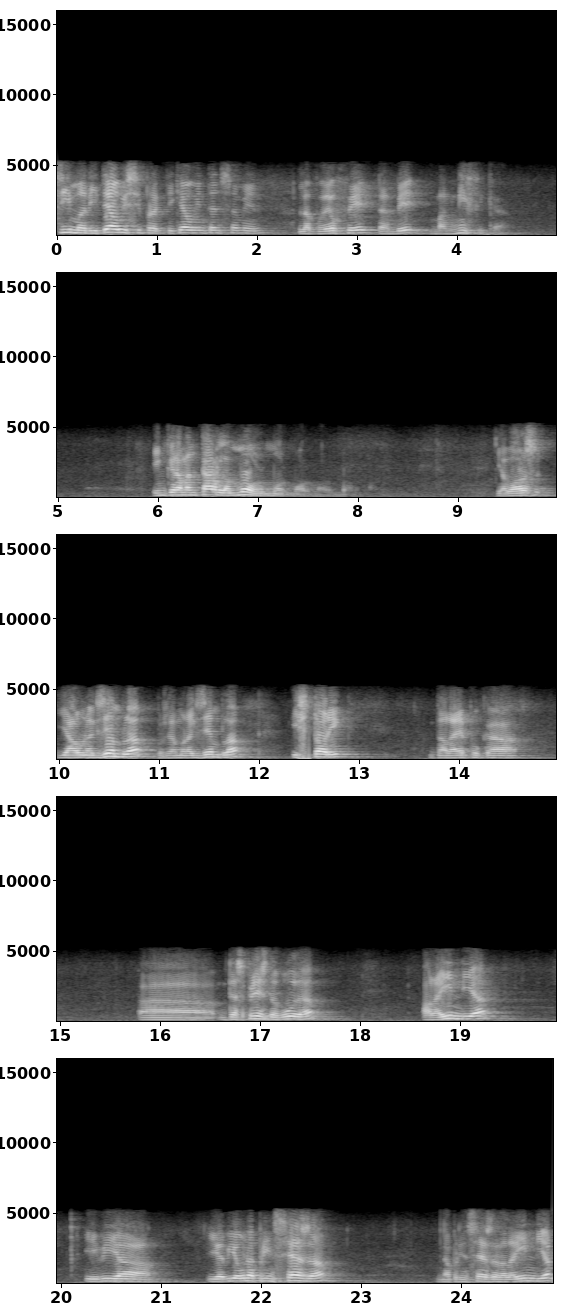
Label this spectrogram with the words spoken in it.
si mediteu i si practiqueu intensament, la podeu fer també magnífica. Incrementar-la molt, molt, molt, molt, molt. Llavors, hi ha un exemple, posem un exemple històric de l'època eh, després de Buda, a la Índia hi havia, hi havia una princesa, una princesa de la Índia,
